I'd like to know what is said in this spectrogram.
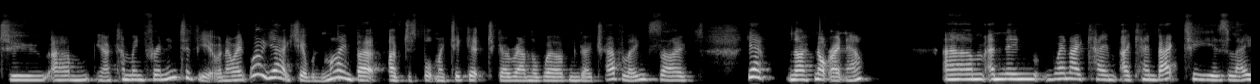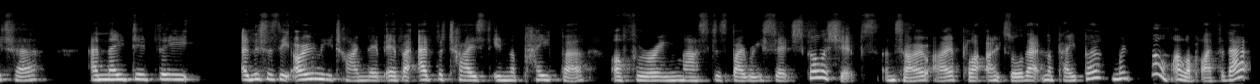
to, um, you know, come in for an interview?" And I went, "Well, yeah, actually, I wouldn't mind, but I've just bought my ticket to go around the world and go travelling. So, yeah, no, not right now." Um, and then when I came, I came back two years later, and they did the and this is the only time they've ever advertised in the paper offering masters by research scholarships. And so i applied i saw that in the paper and went oh i'll apply for that.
